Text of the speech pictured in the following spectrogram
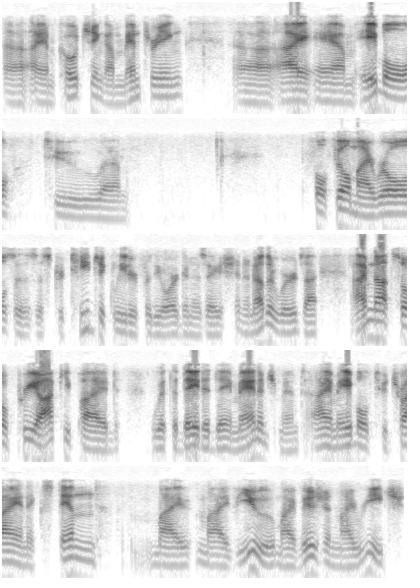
Uh, I am coaching. I'm mentoring. Uh, I am able to um, fulfill my roles as a strategic leader for the organization. In other words, I, I'm not so preoccupied with the day-to-day management. I am able to try and extend my my view, my vision, my reach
